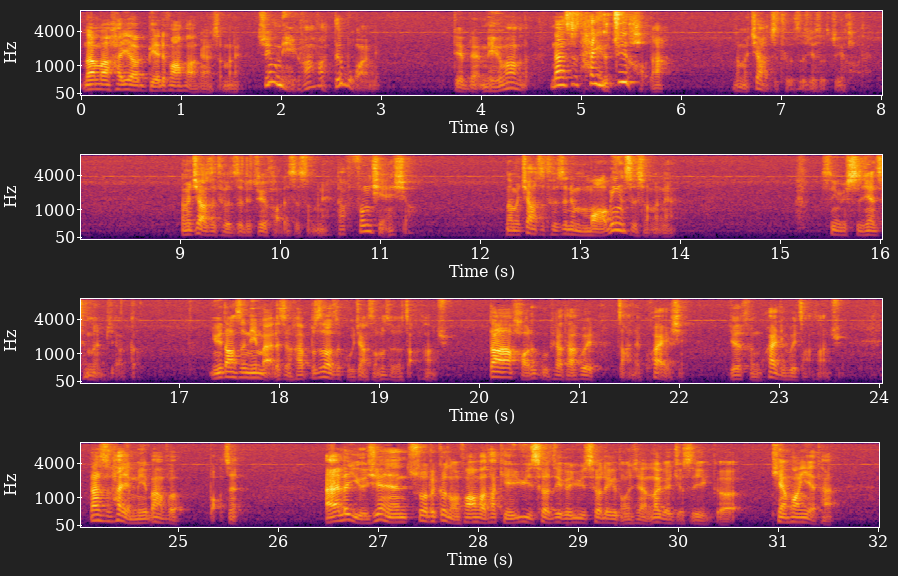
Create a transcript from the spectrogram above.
那么还要别的方法干什么呢？所以每个方法都不完美，对不对？每个方法的，但是它有最好的。那么价值投资就是最好的。那么价值投资的最好的是什么呢？它风险小。那么价值投资的毛病是什么呢？是因为时间成本比较高。因为当时你买的时候还不知道这股价什么时候涨上去。当然，好的股票它会涨得快一些，就是很快就会涨上去，但是它也没办法保证。而，那有些人说的各种方法，他可以预测这个预测那个东西，那个就是一个天方夜谭。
